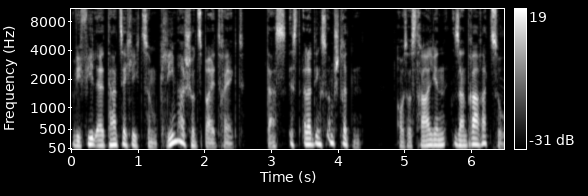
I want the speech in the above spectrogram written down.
Wie viel er tatsächlich zum Klimaschutz beiträgt, Das ist allerdings umstritten. Aus Australien Sandra Razzo.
